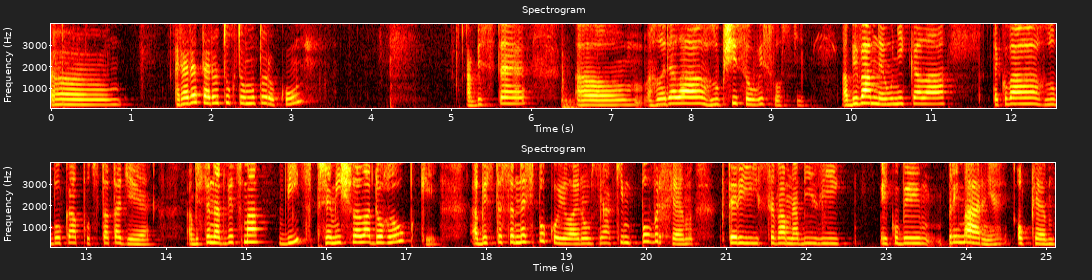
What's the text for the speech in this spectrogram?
Uh, rada Tarotu k tomuto roku, abyste uh, hledala hlubší souvislosti, aby vám neunikala taková hluboká podstata děje, abyste nad věcma víc přemýšlela do hloubky, abyste se nespokojila jenom s nějakým povrchem, který se vám nabízí jakoby primárně okem,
